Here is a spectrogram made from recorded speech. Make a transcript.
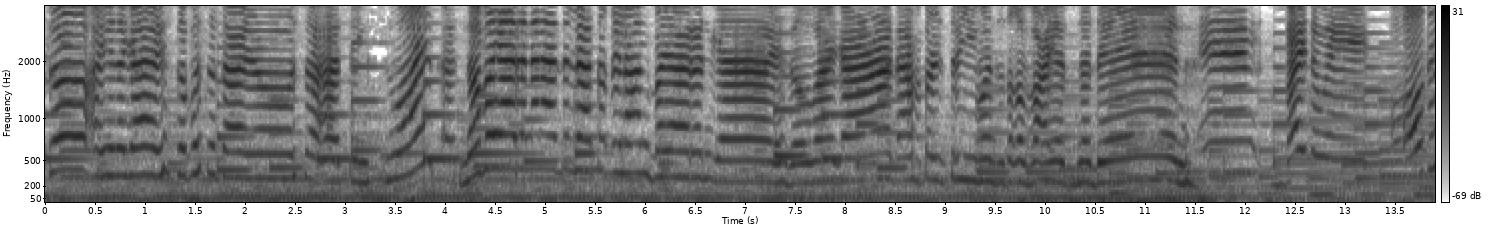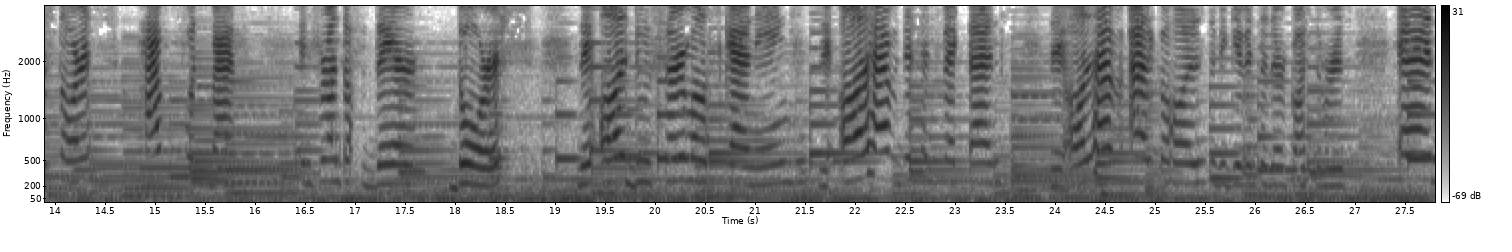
So, ayun na guys. Tapos na tayo sa ating smart. At nabayaran na natin lahat ng kailangan bayaran guys. Oh my God! After 3 months, nakabayad na din. And, by the way, all the stores have bath in front of their doors. They all do thermal scanning. They all have disinfectants. They all have alcohols to be given to their customers. And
